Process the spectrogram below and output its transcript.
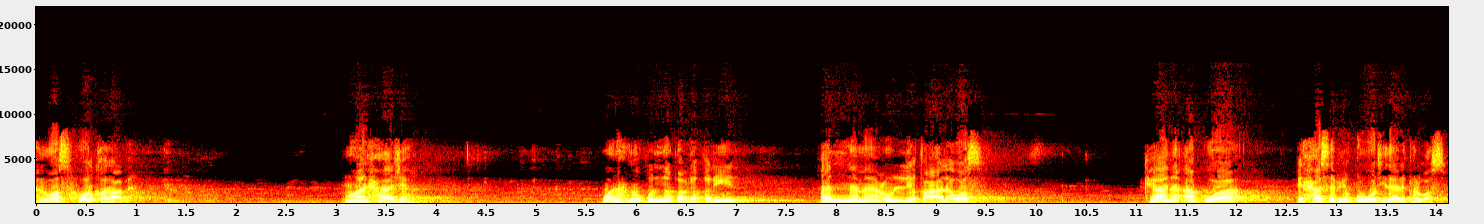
الوصف هو القرابة. ما الحاجة؟ ونحن قلنا قبل قليل أن ما علق على وصف كان أقوى بحسب قوة ذلك الوصف.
